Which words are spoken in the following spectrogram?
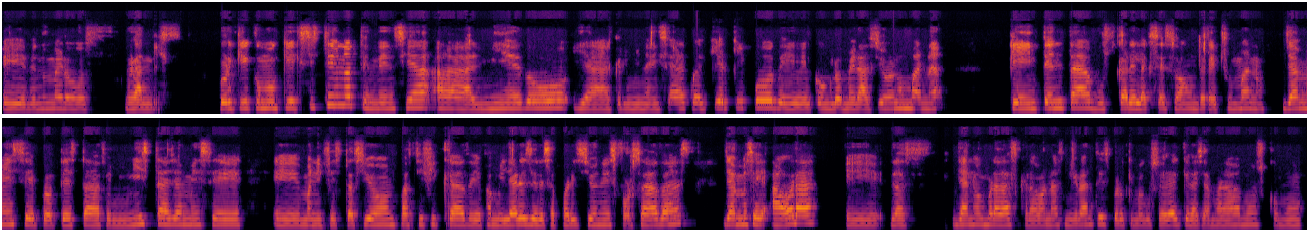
eh, de números grandes, porque como que existe una tendencia al miedo y a criminalizar cualquier tipo de conglomeración humana que intenta buscar el acceso a un derecho humano, llámese protesta feminista, llámese eh, manifestación pacífica de familiares de desapariciones forzadas, llámese ahora eh, las ya nombradas caravanas migrantes, pero que me gustaría que las llamáramos como,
